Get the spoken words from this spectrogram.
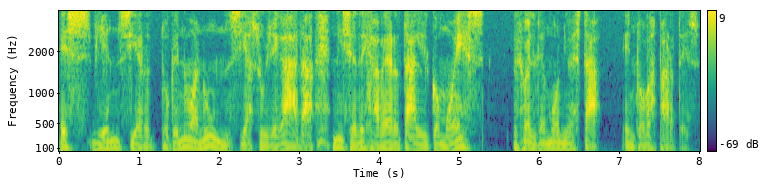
Es bien cierto que no anuncia su llegada, ni se deja ver tal como es, pero el demonio está en todas partes.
